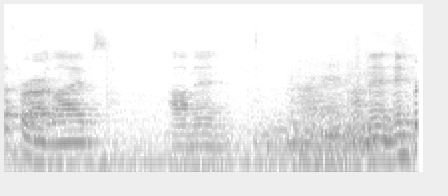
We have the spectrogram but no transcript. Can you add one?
but for our lives. Amen. Amen. For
